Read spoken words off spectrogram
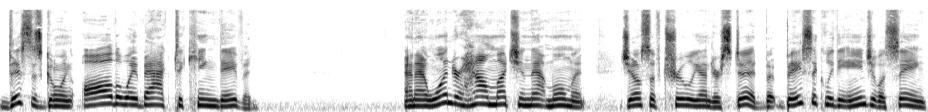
this is going all the way back to King David. And I wonder how much in that moment Joseph truly understood. But basically, the angel is saying,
